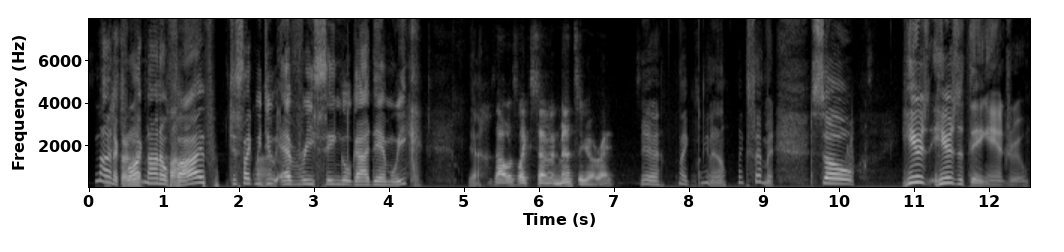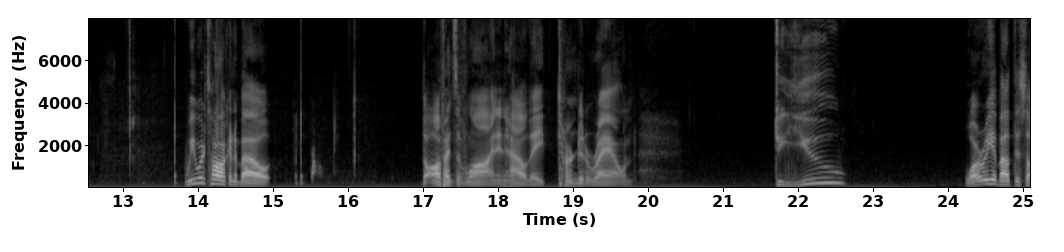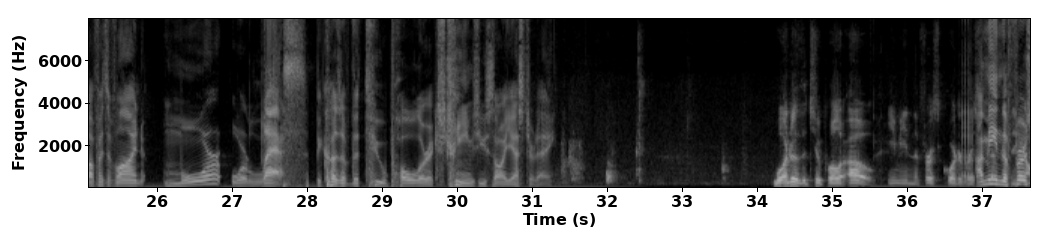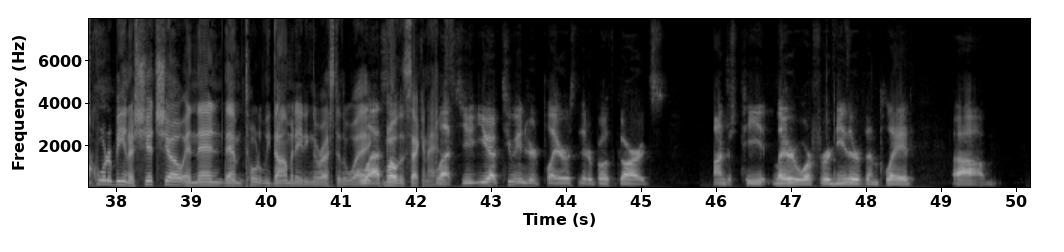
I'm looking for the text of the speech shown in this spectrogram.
Nine We started o'clock, at nine o five, just like we do every single goddamn week. Yeah. That was like seven minutes ago, right? Yeah, like you know, like seven. minutes. So here's here's the thing, Andrew. We were talking about the offensive line and how they turned it around. Do you worry about this offensive line more or less because of the two polar extremes you saw yesterday? What are the two polar? Oh, you mean the first quarter versus? I mean, the first else? quarter being a shit show, and then them totally dominating the rest of the way. Less. Well, the second half. Less. You you have two injured players that are both guards. Andrus Peat, Larry Warford. Neither of them played. Um,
